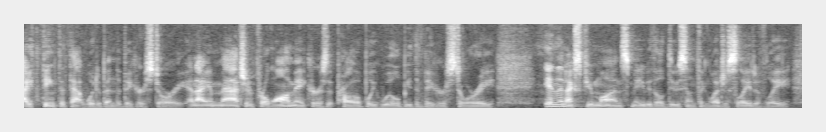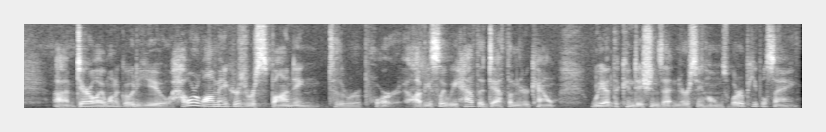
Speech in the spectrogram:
I think that that would have been the bigger story. And I imagine for lawmakers, it probably will be the bigger story in the next few months. Maybe they'll do something legislatively uh, Darrell, I want to go to you. How are lawmakers responding to the report? Obviously, we have the death undercount, we have the conditions at nursing homes. What are people saying?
